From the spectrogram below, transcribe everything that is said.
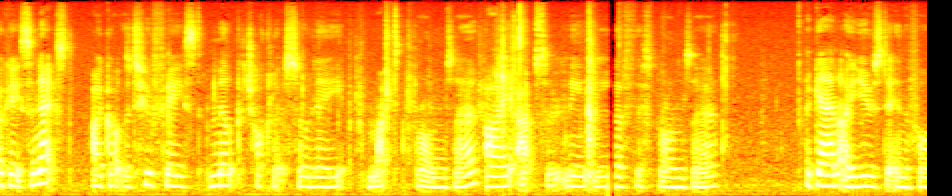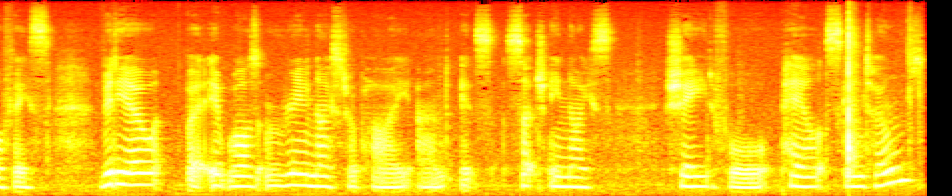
Okay, so next I got the Too Faced Milk Chocolate Soleil Matte Bronzer. I absolutely love this bronzer. Again, I used it in the full face video, but it was really nice to apply and it's such a nice shade for pale skin tones.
